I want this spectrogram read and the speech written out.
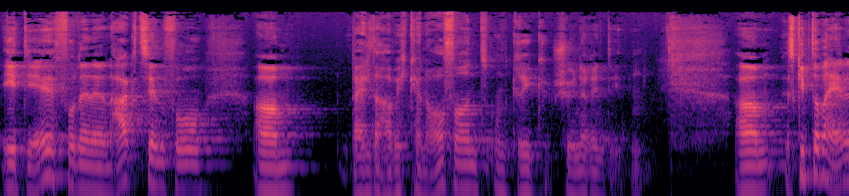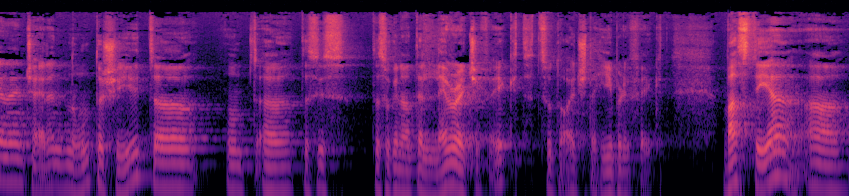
ETF oder in einen Aktienfonds, ähm, weil da habe ich keinen Aufwand und kriege schöne Renditen. Ähm, es gibt aber einen entscheidenden Unterschied äh, und äh, das ist der sogenannte Leverage-Effekt, zu Deutsch der Hebeleffekt. Was der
